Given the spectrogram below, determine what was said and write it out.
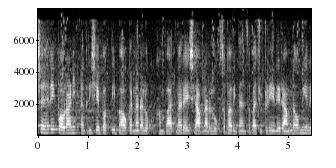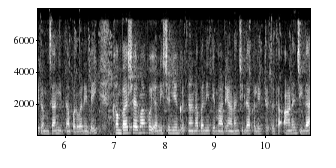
શહેર એક પૌરાણિક નગરી છે. ભક્તિભાવ કરનારા લોકો ખંભાતમાં રહે છે. આવનારા લોકસભા, વિધાનસભા ચૂંટણી અને રામનવમી અને રમઝાન ઈદના પર્વને લઈ ખંભાત શહેરમાં કોઈ અનિચ્છનીય ઘટના ન બને તે માટે આણંદ જિલ્લા કલેક્ટર તથા આણંદ જિલ્લા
